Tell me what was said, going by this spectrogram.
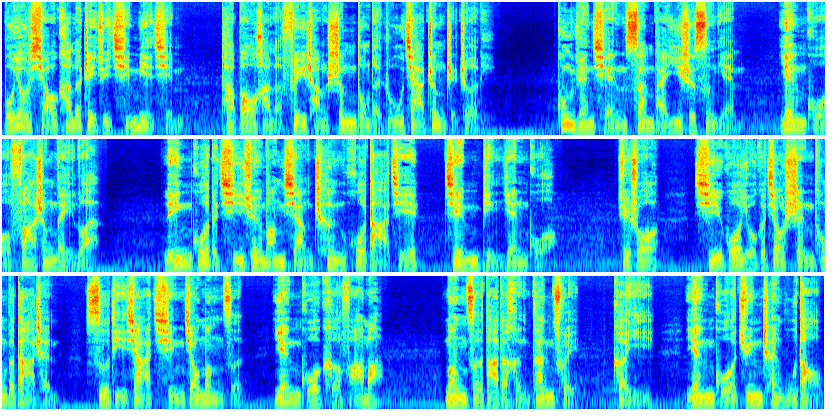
不要小看了这句“秦灭秦”，它包含了非常生动的儒家政治哲理。公元前三百一十四年，燕国发生内乱，邻国的齐宣王想趁火打劫，兼并燕国。据说齐国有个叫沈同的大臣，私底下请教孟子：“燕国可伐吗？”孟子答得很干脆：“可以。燕国君臣无道，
